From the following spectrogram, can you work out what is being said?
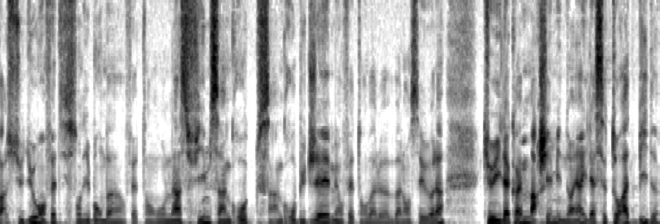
par le studio. En fait, ils se sont dit bon, ben, en fait, on a ce film, c'est un gros, c'est un gros budget, mais en fait, on va le balancer, voilà. Qu'il a quand même marché, mine de rien. Il a cette aura de bide,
